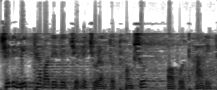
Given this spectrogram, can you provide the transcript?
সেদিন মিথ্যাবাদীদের জন্য চূড়ান্ত ধ্বংস অবধারিত।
